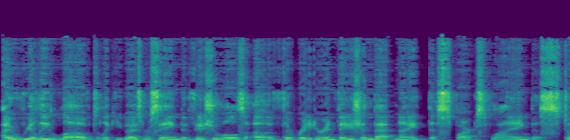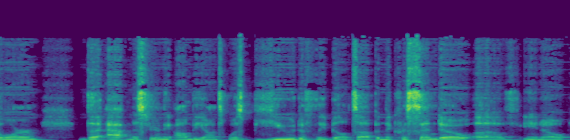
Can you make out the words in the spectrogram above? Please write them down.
I really loved like you guys were saying the visuals of the raider invasion that night the sparks flying the storm. The atmosphere and the ambiance was beautifully built up and the crescendo of you know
